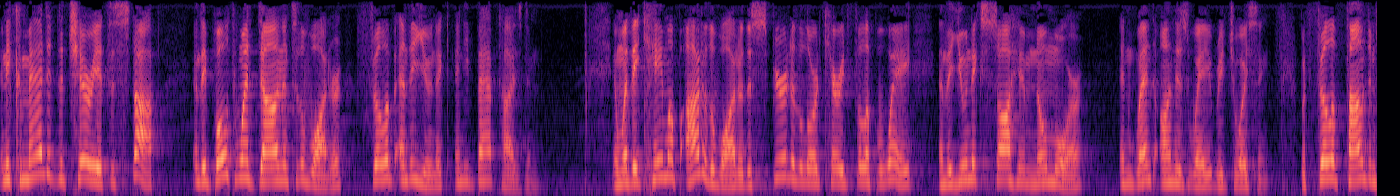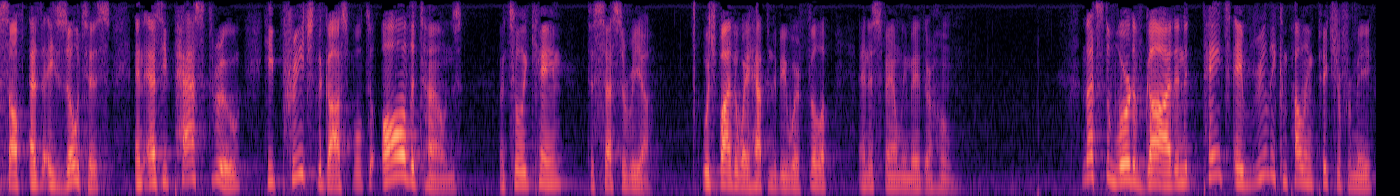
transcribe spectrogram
And he commanded the chariot to stop, and they both went down into the water, Philip and the eunuch, and he baptized him. And when they came up out of the water, the Spirit of the Lord carried Philip away, and the eunuch saw him no more, and went on his way rejoicing. But Philip found himself as Azotus, and as he passed through, he preached the gospel to all the towns until he came to Caesarea, which, by the way, happened to be where Philip and his family made their home. And that's the Word of God, and it paints a really compelling picture for me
